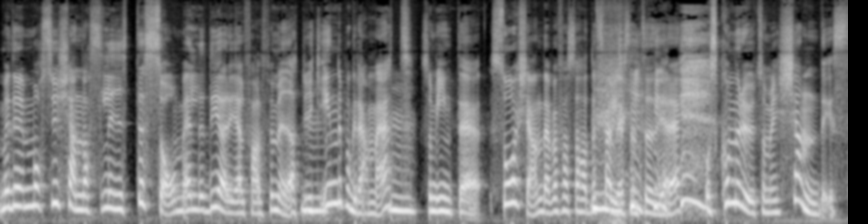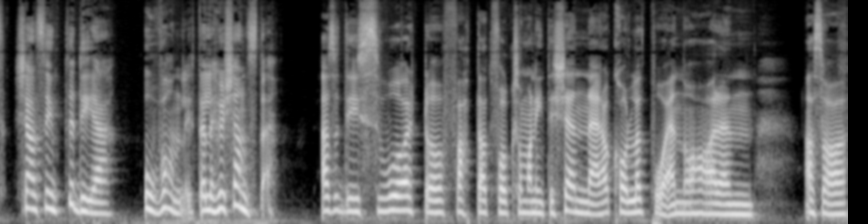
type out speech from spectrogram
Men det måste ju kännas lite som, eller det gör det i alla fall för mig, att du gick Mm. in i programmet som inte är så känd, även fast du hade följare sedan tidigare, och så kommer du ut som en kändis. Känns inte det ovanligt? Eller hur känns det? Alltså det är svårt att fatta att folk som man inte känner har kollat på en och har en alltså,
